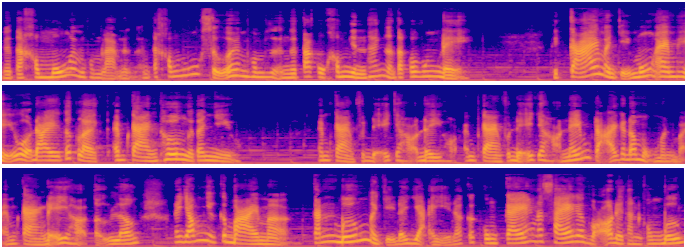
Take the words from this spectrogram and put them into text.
Người ta không muốn em không làm được, người ta không muốn sửa em không sửa, người ta cũng không nhìn thấy người ta có vấn đề. Thì cái mà chị muốn em hiểu ở đây, tức là em càng thương người ta nhiều, em càng phải để cho họ đi hoặc em càng phải để cho họ ném trải cái đó một mình và em càng để cho họ tự lớn. Nó giống như cái bài mà cánh bướm mà chị đã dạy vậy đó, cái con cán nó xé cái vỏ để thành con bướm.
